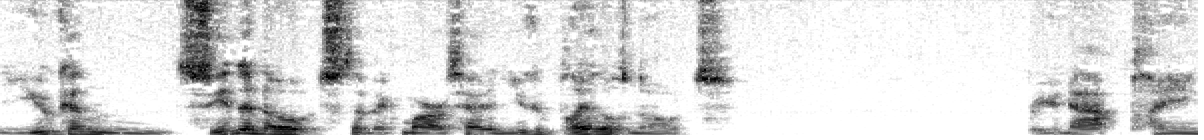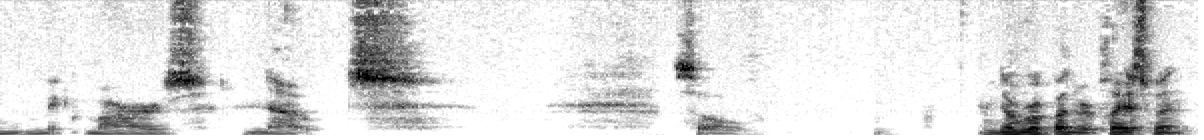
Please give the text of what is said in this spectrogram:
you can see the notes that Mick Mars had and you can play those notes, but you're not playing Mick Mars notes. So, no Rip on the replacement.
